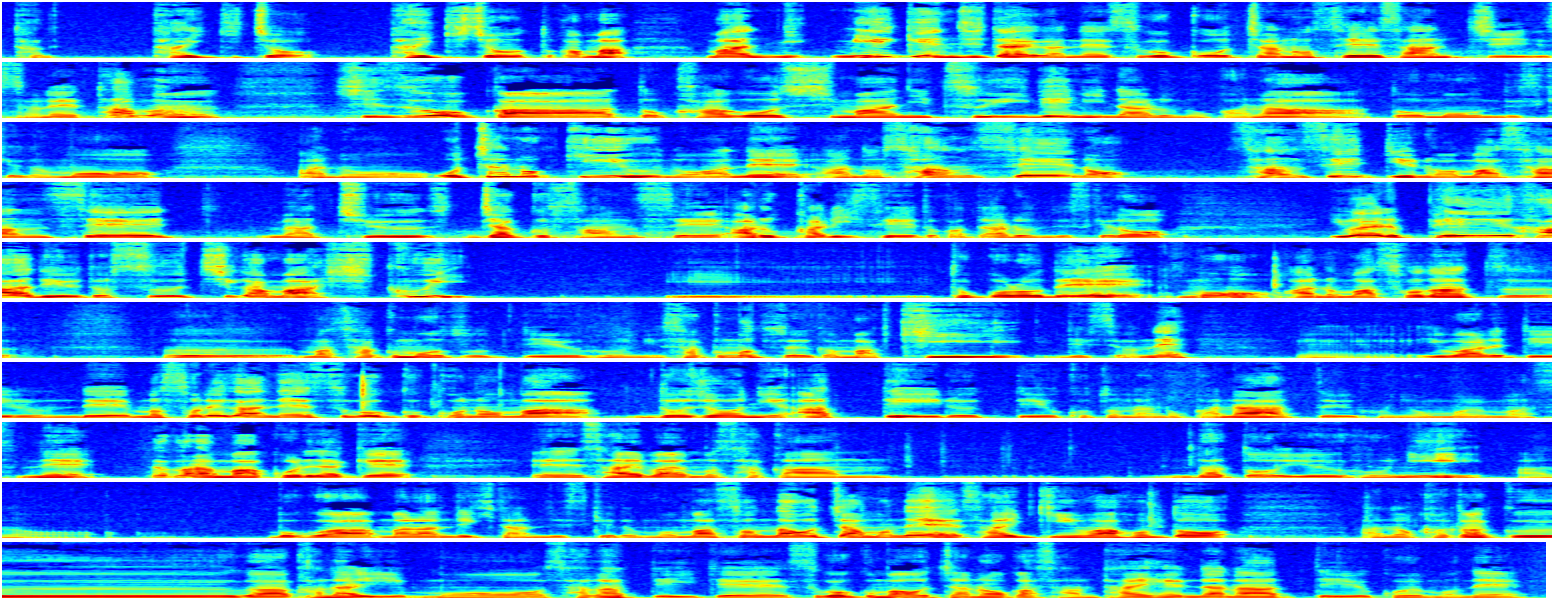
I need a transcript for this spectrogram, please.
た、大気町、大気町とか、まあ、まあ、三重県自体がね、すごくお茶の生産地ですよね。多分、静岡と鹿児島に次いでになるのかなと思うんですけども、あのお茶の木いうのはねあの酸性の酸性っていうのはまあ酸性、まあ、中弱酸性アルカリ性とかってあるんですけどいわゆる pH でいうと数値がまあ低いところでもあのまあ育つまあ、作物っていう風に作物というかまあ木ですよね、え、言われているんで、まあ、それがねすごくこのまあ土壌に合っているっていうことなのかなというふうに思いますね。だからまあこれだけえー、栽培も盛んだというふうにあの僕は学んできたんですけどもまあそんなお茶もね最近は本当あの価格がかなりもう下がっていてすごくまあお茶農家さん大変だなっていう声もね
